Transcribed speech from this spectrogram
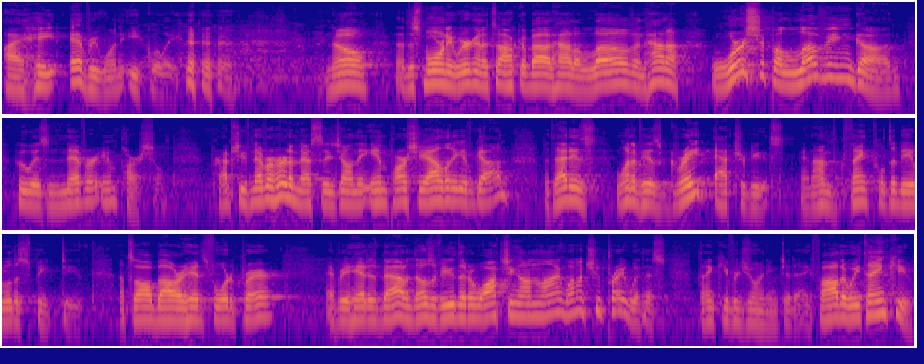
I hate everyone equally. no, uh, this morning we're going to talk about how to love and how to worship a loving God who is never impartial. Perhaps you've never heard a message on the impartiality of God, but that is one of his great attributes, and I'm thankful to be able to speak to you. Let's all bow our heads forward to prayer. Every head is bowed, and those of you that are watching online, why don't you pray with us? Thank you for joining today. Father, we thank you.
